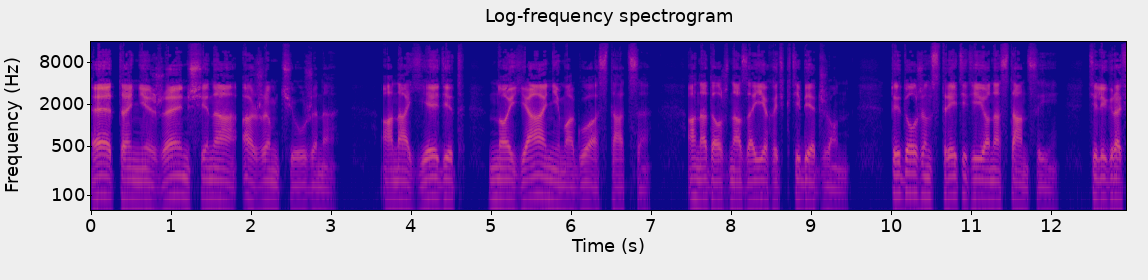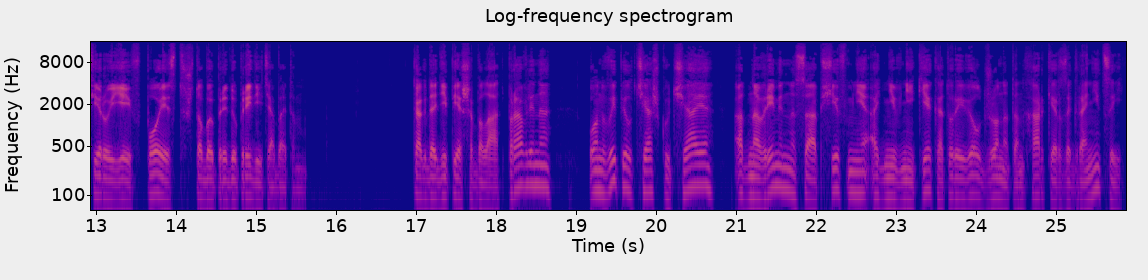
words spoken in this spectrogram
«Это не женщина, а жемчужина. Она едет, но я не могу остаться. Она должна заехать к тебе, Джон. Ты должен встретить ее на станции. Телеграфируй ей в поезд, чтобы предупредить об этом». Когда депеша была отправлена, он выпил чашку чая, одновременно сообщив мне о дневнике, который вел Джонатан Харкер за границей,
